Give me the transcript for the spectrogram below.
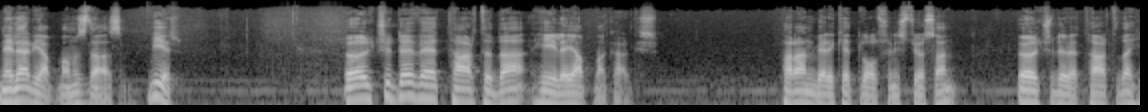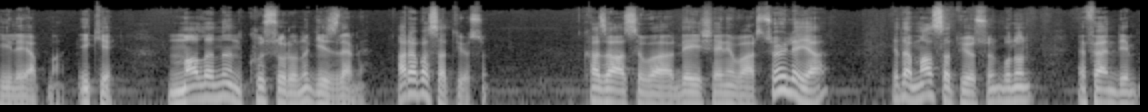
neler yapmamız lazım? Bir, ölçüde ve tartıda hile yapma kardeşim. Paran bereketli olsun istiyorsan ölçüde ve tartıda hile yapma. İki, malının kusurunu gizleme. Araba satıyorsun. Kazası var, değişeni var. Söyle ya. Ya da mal satıyorsun. Bunun efendim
